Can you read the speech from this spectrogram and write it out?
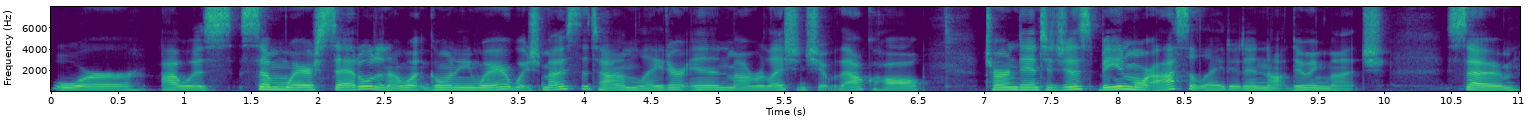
or I was somewhere settled and I wasn't going anywhere, which most of the time later in my relationship with alcohol turned into just being more isolated and not doing much. So,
